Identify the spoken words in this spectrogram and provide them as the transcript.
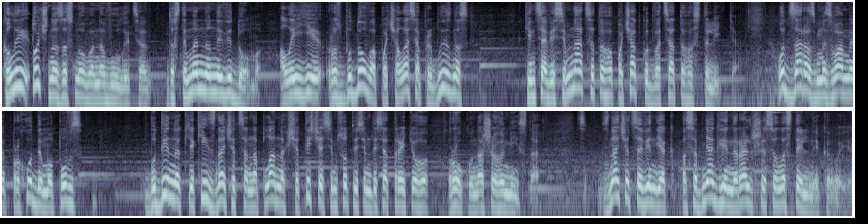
Коли точно заснована вулиця, достеменно невідомо, але її розбудова почалася приблизно з кінця 18-го, початку 20-го століття. От зараз ми з вами проходимо повз будинок, який значиться на планах ще 1783 року нашого міста. Значиться він як особняк генеральши Селестельникової,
